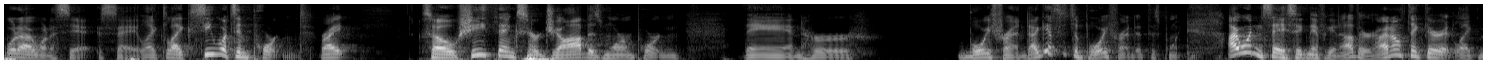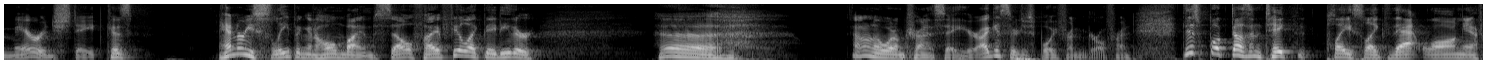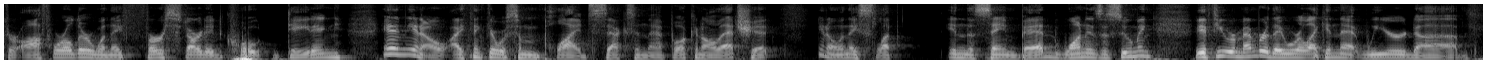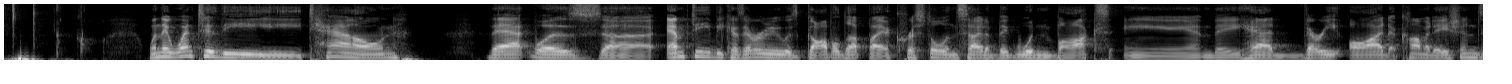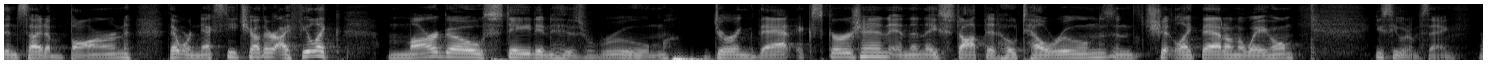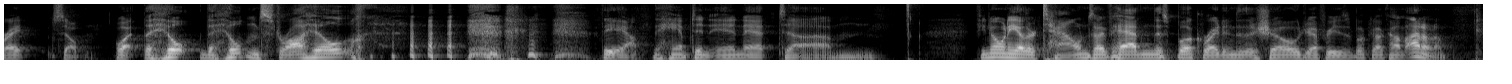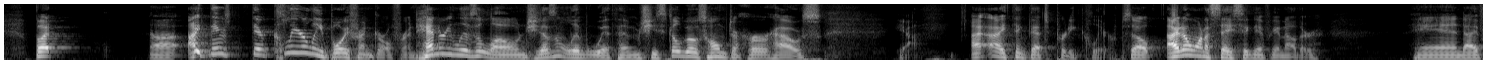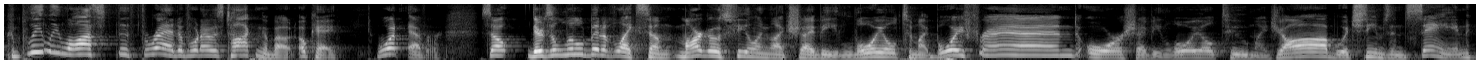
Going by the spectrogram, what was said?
what do I want to say say like like see what's important, right? So she thinks her job is more important than her boyfriend. I guess it's a boyfriend at this point. I wouldn't say significant other. I don't think they're at like marriage state cuz Henry's sleeping at home by himself. I feel like they'd either uh, I don't know what I'm trying to say here. I guess they're just boyfriend and girlfriend. This book doesn't take place like that long after Offworlder when they first started, quote, dating. And, you know, I think there was some implied sex in that book and all that shit. You know, when they slept in the same bed, one is assuming. If you remember, they were like in that weird, uh, when they went to the town that was uh, empty because everybody was gobbled up by a crystal inside a big wooden box, and they had very odd accommodations inside a barn that were next to each other. I feel like Margot stayed in his room during that excursion, and then they stopped at hotel rooms and shit like that on the way home. You see what I'm saying, right? So what the Hilt the Hilton Straw Hill, the yeah, the Hampton Inn at. Um, if you know any other towns I've had in this book, write into the show, jeffreadsbook.com. I don't know. But uh, I there's they're clearly boyfriend girlfriend. Henry lives alone. She doesn't live with him. She still goes home to her house. Yeah, I, I think that's pretty clear. So I don't want to say significant other and I've completely lost the thread of what I was talking about. Okay, whatever. So there's a little bit of like some Margot's feeling like, should I be loyal to my boyfriend or should I be loyal to my job, which seems insane.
